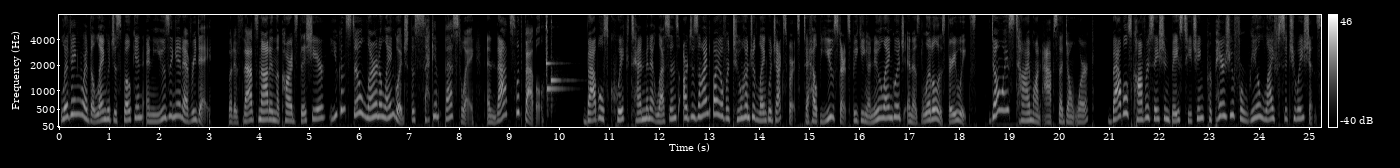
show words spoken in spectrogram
living where the language is spoken and using it every day. But if that's not in the cards this year, you can still learn a language the second best way, and that's with Babbel. Babbel's quick 10-minute lessons are designed by over 200 language experts to help you start speaking a new language in as little as 3 weeks. Don't waste time on apps that don't work. Babbel's conversation-based teaching prepares you for real-life situations.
